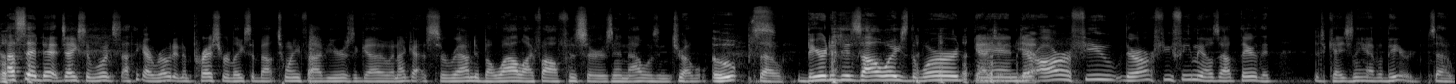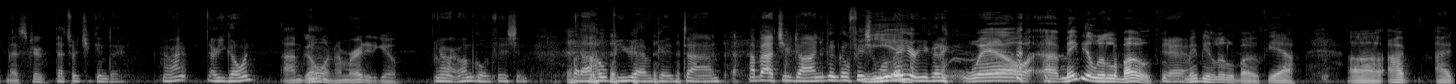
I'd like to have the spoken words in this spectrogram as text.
I said that Jason once. I think I wrote it in a press release about 25 years ago, and I got surrounded by wildlife officers, and I was in trouble. Oops. So bearded is always the word, Gotcha, and there are a few there are a few females out there that, that occasionally have a beard. So That's true. that's what you can do. All right, are you going? I'm going. I'm ready to go. All right, I'm going fishing, but I hope you have a good time. How about you, Don? You gonna go fishing with me, or you gonna? Well, uh, maybe a little of both. Yeah. Maybe a little of both. Yeah. Uh, I I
